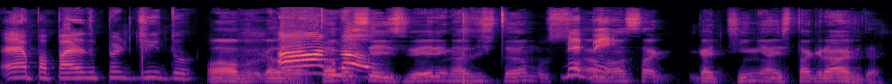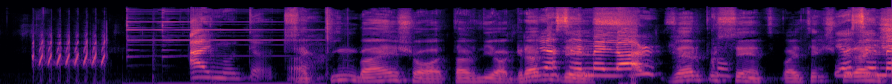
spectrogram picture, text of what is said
É, o papai é perdido. Ó, galera, Ah, pra não. vocês verem, nós estamos. Bebê. A nossa gatinha está grávida. Ai, meu Deus. Aqui embaixo, ó, tá ali, ó, Ia gravidez. ser melhor, 0%. Vai ter que Ia esperar encher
